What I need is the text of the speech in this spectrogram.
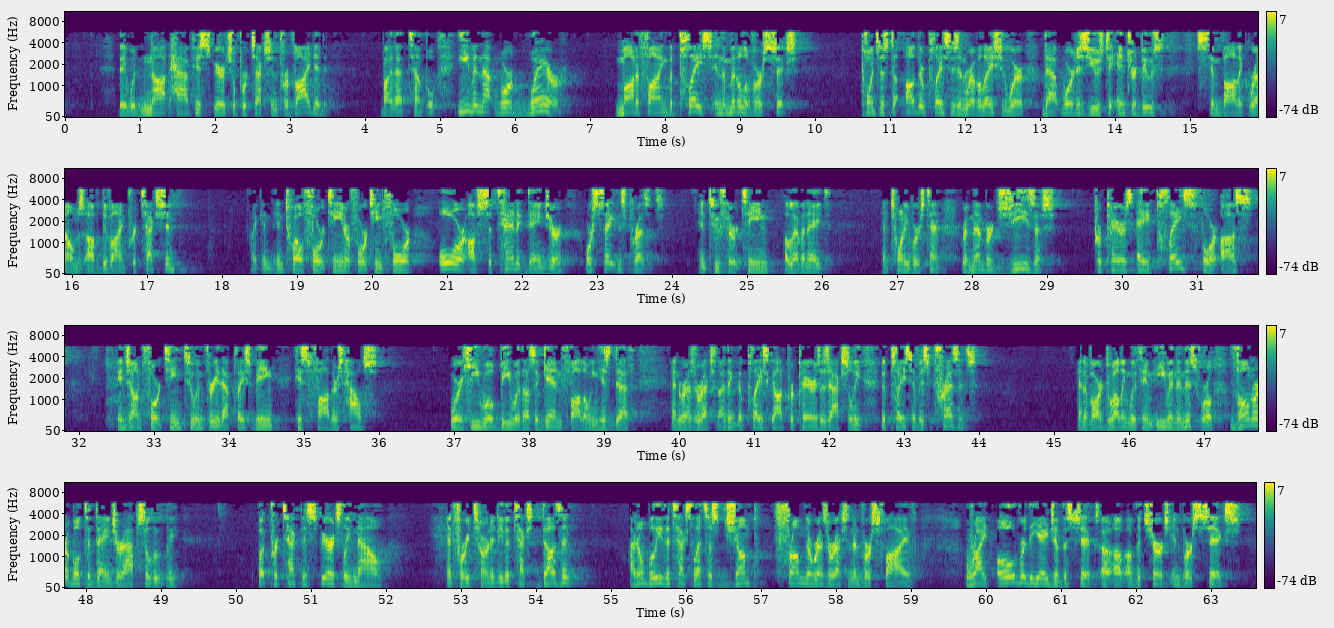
They would not have his spiritual protection provided by that temple. Even that word where, modifying the place in the middle of verse 6, points us to other places in Revelation where that word is used to introduce symbolic realms of divine protection like in, in 1214 or 14.4, or of satanic danger or Satan's presence in 213, 11.8, and 20 verse 10. Remember, Jesus prepares a place for us in John 14, 2 and 3, that place being his Father's house, where he will be with us again following his death and resurrection. I think the place God prepares is actually the place of his presence and of our dwelling with Him even in this world. Vulnerable to danger, absolutely, but protected spiritually now and for eternity. The text doesn't, I don't believe the text lets us jump from the resurrection in verse 5 right over the age of the six, uh, of the church in verse 6,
